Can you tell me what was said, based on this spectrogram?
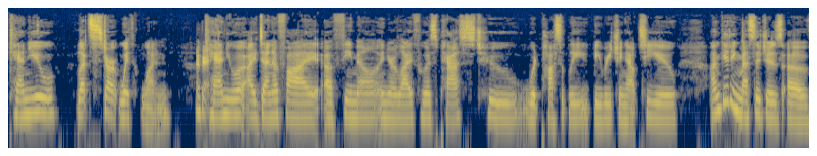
can you let's start with one okay can you identify a female in your life who has passed who would possibly be reaching out to you i'm getting messages of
